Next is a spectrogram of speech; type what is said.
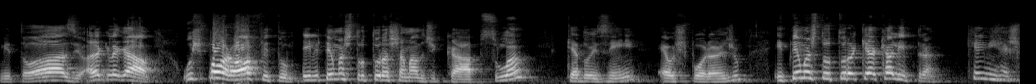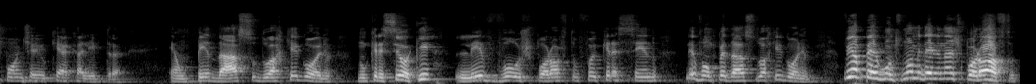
Mitose. Olha que legal. O esporófito, ele tem uma estrutura chamada de cápsula, que é 2N, é o esporângio. E tem uma estrutura que é a caliptra. Quem me responde aí o que é a caliptra? É um pedaço do arquegônio. Não cresceu aqui? Levou. O esporófito foi crescendo, levou um pedaço do arquegônio. Vem a pergunta, o nome dele não é esporófito?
